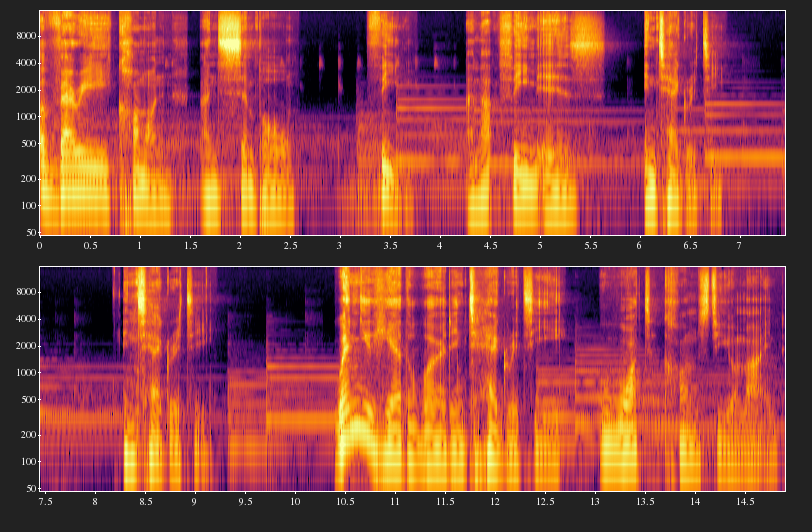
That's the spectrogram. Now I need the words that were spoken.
a very common and simple theme, and that theme is integrity. Integrity. When you hear the word integrity, what comes to your mind?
